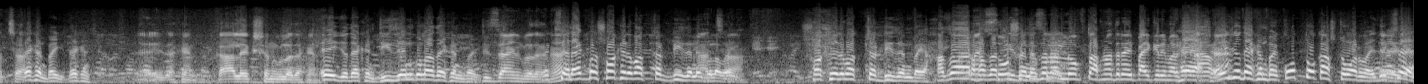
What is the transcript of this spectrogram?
আচ্ছা। দেখেন ভাই দেখেন। এই দেখেন কালেকশনগুলো দেখেন। এই যে দেখেন ডিজাইনগুলা দেখেন ভাই। ডিজাইনগুলো দেখেন হ্যাঁ? দেখছেন একবার শখের বাচ্চার ডিজাইন এগুলো ভাই। আচ্ছা। শখের বাচ্চার ডিজাইন ভাই হাজার হাজার 64 ডিজাইন আছে লোক তো আপনাদের এই পাইকারি মার্কেটে হ্যাঁ এই যে দেখেন ভাই কত কাস্টমার ভাই দেখছেন?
